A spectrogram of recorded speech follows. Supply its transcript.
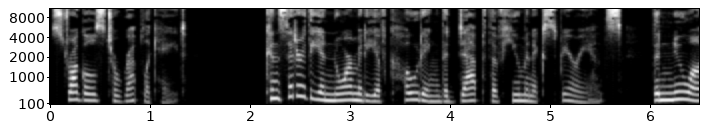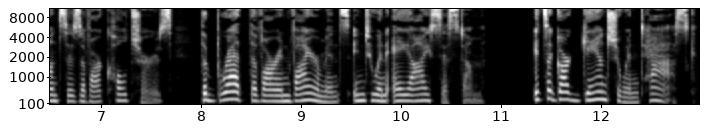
struggles to replicate. Consider the enormity of coding the depth of human experience, the nuances of our cultures, the breadth of our environments into an AI system. It's a gargantuan task.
